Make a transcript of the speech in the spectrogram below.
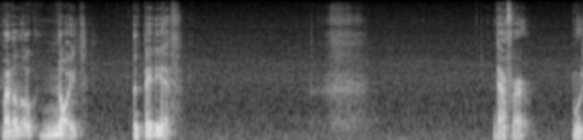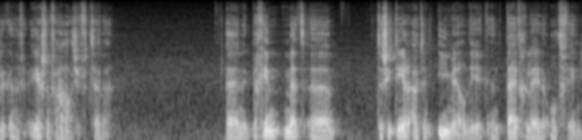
maar dan ook nooit, een PDF. Daarvoor moet ik een, eerst een verhaaltje vertellen. En ik begin met uh, te citeren uit een e-mail die ik een tijd geleden ontving.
